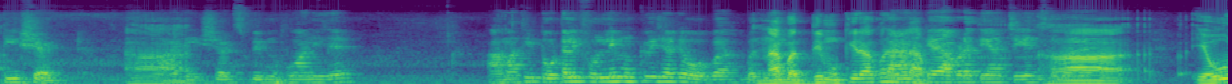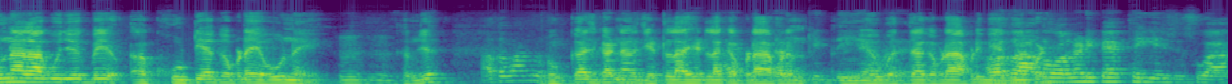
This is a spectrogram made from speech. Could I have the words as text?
ટી શર્ટ હા. ટી શર્ટ્સ બી મૂકવાની છે. આમાંથી ટોટલી ફૂલ્લી મૂકવી છે કે ના બધી મૂકી રાખો ને આપણે ત્યાં ચેન્જ હા. એવું ના લાગવું જોઈએ કે ભાઈ ખૂટ્યા કપડા એવું નહીં. સમજે. ભૂક્કા જ કાઢના જેટલા જેટલા કપડા આપણે એવું બધા કપડા આપણી બેગમાં આ ઓલરેડી પેક થઈ ગઈ છે. શું આ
